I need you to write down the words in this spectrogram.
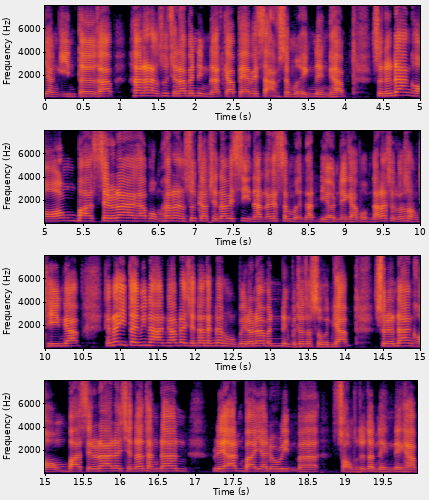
อย่างอินเตอร์ครับ 5 นัดหลังสุดชนะไป 1 นัดครับ แพ้ไป 3 เสมออีก1ครับส่วนทางด้านของบาร์เซโลนาครับผมห้านัดสุดครับชนะไป 4 นัด แล้วก็เสมอนัดเดียวนะครับผมนัดล่าสุดของสองทีมครับทางด้านอินเตอร์มิลานครับได้ชนะทางด้านของเบโรนามัน1ประตูต่อศูนย์ครับส่วนทางด้านของบาร์เซโลนาได้ชนะทางด้านเรอัลบายาโดริดมา 2 ประตูต่อ1นะครับ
